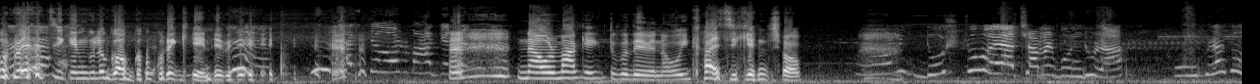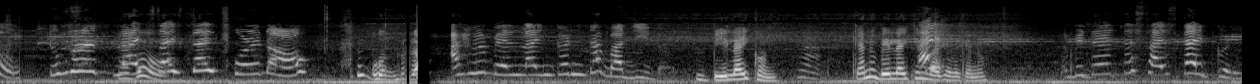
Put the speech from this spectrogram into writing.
করবে আর চিকেনগুলো গপ গপ করে খেয়ে নেবে। না ওর মাকে একটুকু দেবে না ওই খায় চিকেন সব দুষ্টু হয়ে আছে আমার বন্ধুরা। বন্ধুরা তো তোমরা হ্যাঁ লাইক লাইক করে দাও। বন্ধুরা। আসলে বেল লাইকনটা বাজিয়ে দাও। বেল আইকন হ্যাঁ। কেন বেল আইকন বাজাবে কেন? করি।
